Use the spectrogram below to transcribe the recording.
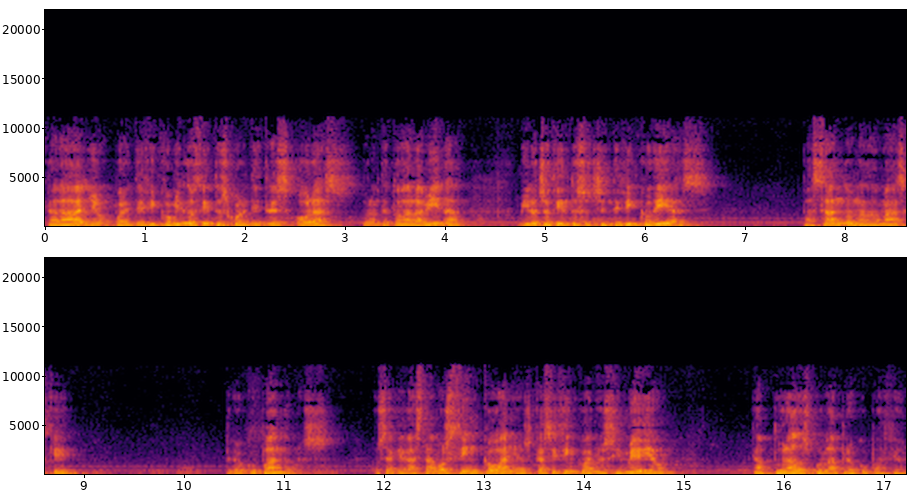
cada año, 45.243 horas durante toda la vida, 1.885 días, pasando nada más que preocupándonos. O sea que gastamos cinco años, casi cinco años y medio, capturados por la preocupación.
